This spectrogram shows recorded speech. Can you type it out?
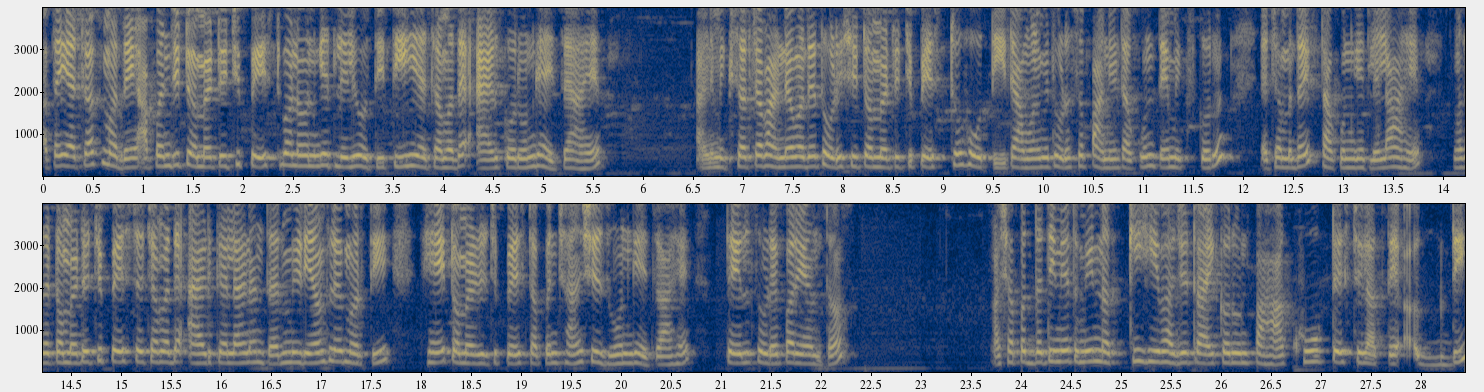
आता याच्याचमध्ये आपण जी टोमॅटोची पेस्ट बनवून घेतलेली होती तीही याच्यामध्ये ॲड करून घ्यायचे आहे. आणि मिक्सरच्या भांड्यामध्ये थोडीशी टोमॅटोची पेस्ट होती त्यामुळे मी थोडंसं पाणी टाकून ते मिक्स करून याच्यामध्ये टाकून घेतलेलं आहे. आता टोमॅटोची पेस्ट याच्यामध्ये ॲड केल्यानंतर मीडियम फ्लेमवरती हे टोमॅटोची पेस्ट आपण छान शिजवून घ्यायचं आहे. तेल सोडेपर्यंत. अशा पद्धतीने तुम्ही नक्की ही भाजी ट्राय करून पहा. खूप टेस्टी लागते. अगदी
